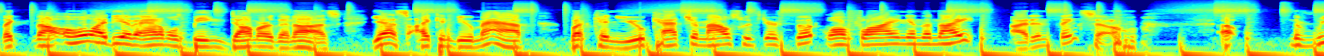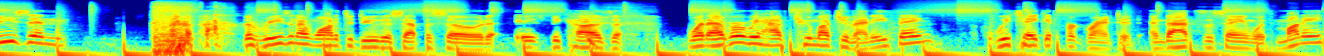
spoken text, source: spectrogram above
like the whole idea of animals being dumber than us. Yes, I can do math, but can you catch a mouse with your foot while flying in the night? I didn't think so. Uh, the reason the reason I wanted to do this episode is because whenever we have too much of anything, we take it for granted. And that's the same with money,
